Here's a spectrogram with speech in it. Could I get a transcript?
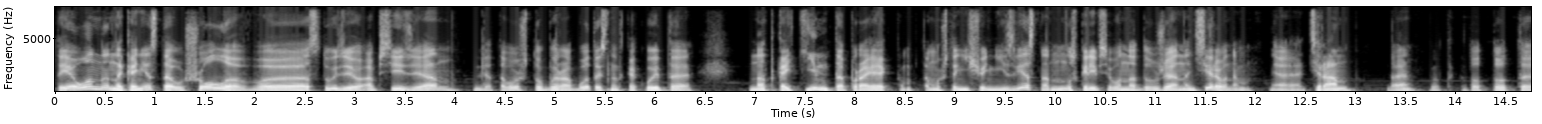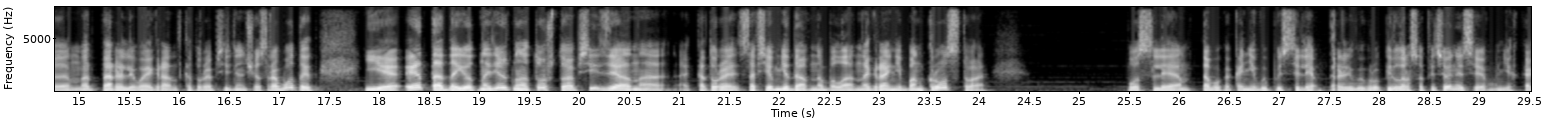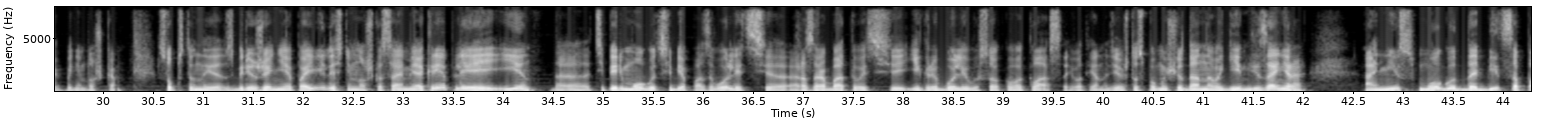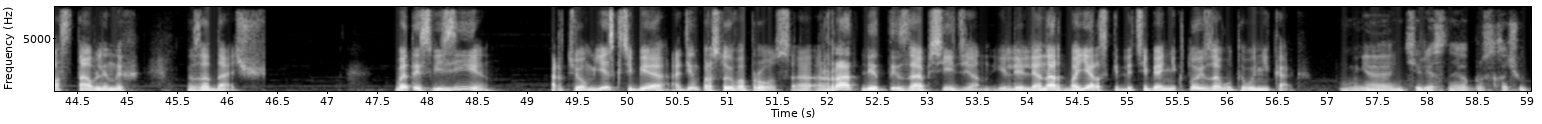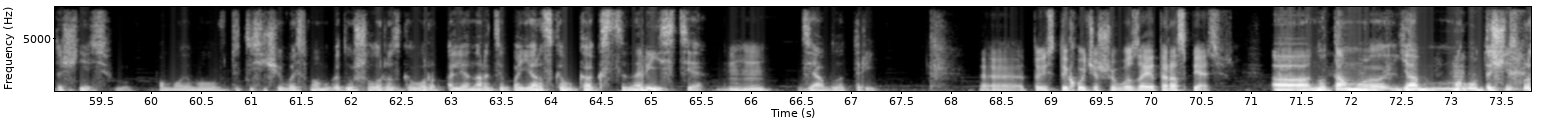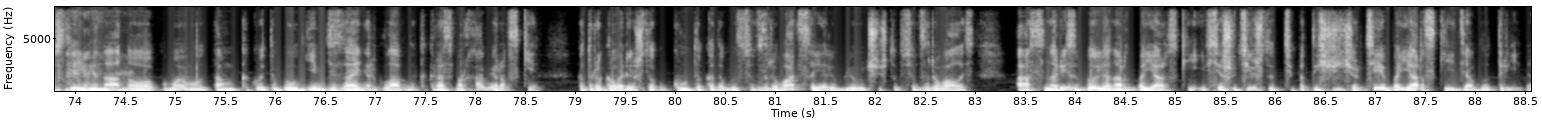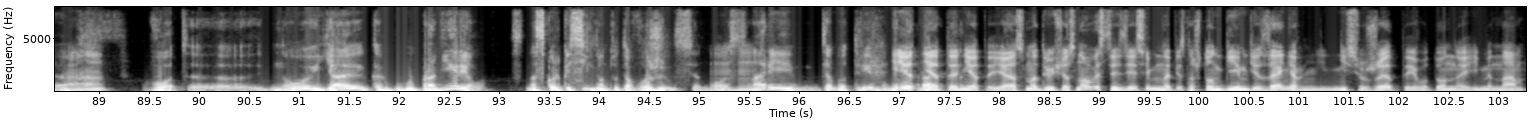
И он наконец-то ушел в студию Obsidian для того, чтобы работать над какой-то над каким-то проектом, потому что ничего не известно, ну, скорее всего, над уже анонсированным э, Tyranny, да, вот тот, тот э, та ролевая игра, над которой Obsidian сейчас работает, и это дает надежду на то, что Obsidian, э, которая совсем недавно была на грани банкротства, после того, как они выпустили ролевую игру Pillars of Eternity, у них как бы немножко собственные сбережения появились, немножко сами окрепли, и э, теперь могут себе позволить э, разрабатывать игры более высокого класса. И вот я надеюсь, что с помощью данного геймдизайнера они смогут добиться поставленных задач. в этой связи, Артем, есть к тебе один простой вопрос. А рад ли ты за Obsidian? Или Леонард Боярский для тебя никто и зовут его никак? У меня интересный вопрос, хочу уточнить. По-моему, в 2008 году шел разговор о Леонарде Боярском как сценаристе угу. Diablo 3. Э, то есть ты хочешь его за это распять? А, ну, там э, я могу уточнить просто имена, но, по-моему, там какой-то был геймдизайнер главный, как раз Вархаммеровский, который говорил, что круто, когда будет все взрываться, я люблю очень, чтобы все взрывалось. А сценарист был Леонард Боярский. И все шутили, что это типа «Тысячи чертей», «Боярский» и «Диабло 3». Да? Ага. Вот. Э, ну, я как бы проверил, насколько сильно он туда вложился, но угу. сценарий Diablo 3 мне Нет, не нет, нет, я смотрю сейчас новости, здесь именно написано, что он геймдизайнер, не сюжет, и вот он именно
